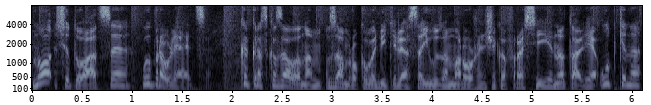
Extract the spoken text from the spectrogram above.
Но ситуация выправляется. Как рассказала нам зам руководителя Союза мороженщиков России Наталья Уткина,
